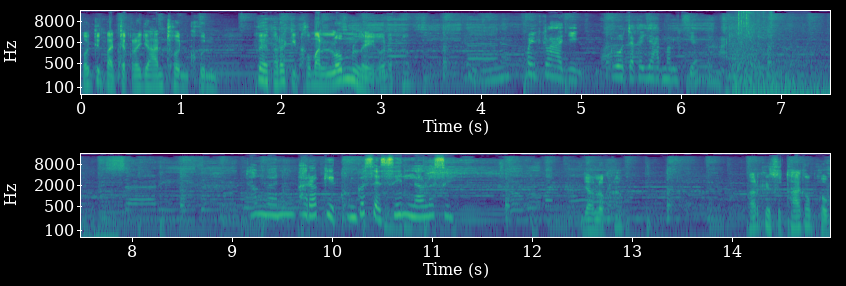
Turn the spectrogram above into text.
ผมจึงปั่นจักรยานชนคุณ เพื่อให้ภารกิจของมันล้มเหลวนะครับ ไม่กล้ายิงกลัวจักรยานมันเสียหาย ถ้างั้นภารกิจคุณก็เสร็จสิ้นแล้วละสิ ยังหรอกครับภารกิจสุดท้ายของผม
